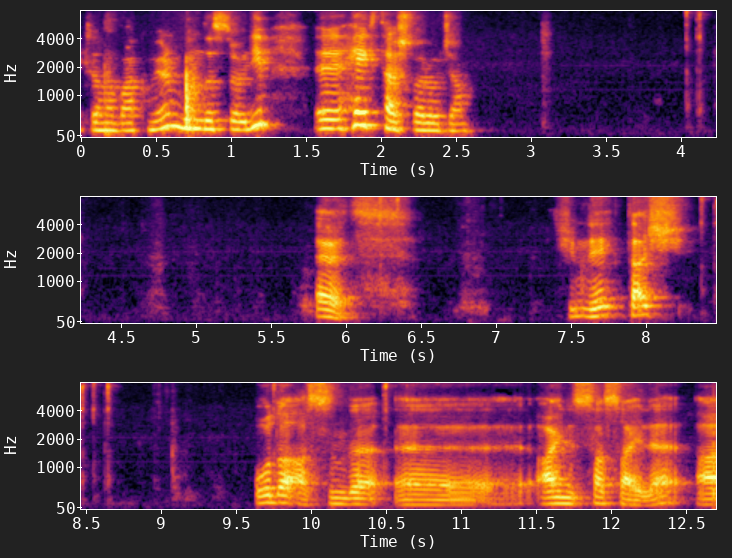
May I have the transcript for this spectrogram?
ekrana bakmıyorum. Bunu da söyleyeyim. E, Hektaş var hocam. Evet. Şimdi Hektaş o da aslında e, aynı Sasa'yla e,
